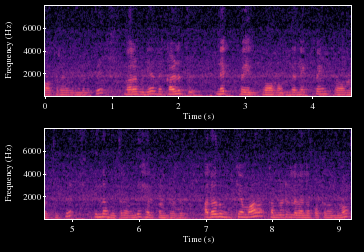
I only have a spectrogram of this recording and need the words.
பார்க்குறவங்களுக்கு வரக்கூடிய அந்த கழுத்து நெக் பெயின் ப்ராப்ளம் இந்த நெக் பெயின் ப்ராப்ளத்துக்கு இந்த முத்திரை வந்து ஹெல்ப் பண்ணுறது அதாவது முக்கியமாக கம்ப்யூட்டரில் வேலை பார்க்குறவங்களும்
